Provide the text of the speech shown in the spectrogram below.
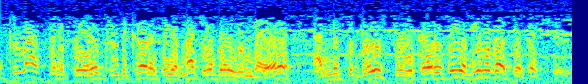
Mr. Rathbone appeared through the courtesy of Metro Goldwyn Mayer, and Mr. Bruce through the courtesy of Universal Pictures.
